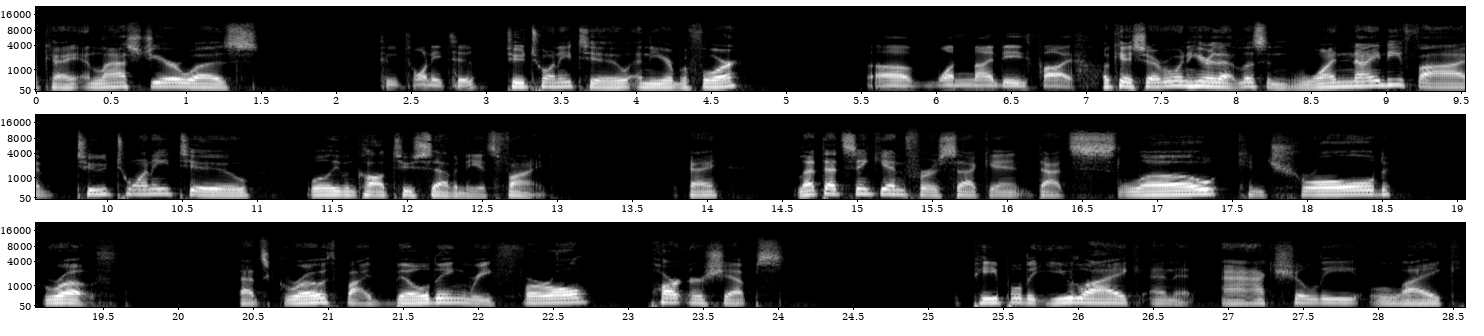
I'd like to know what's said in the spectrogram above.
Okay. And last year was 222. 222. And the year before? Uh, 195. Okay, so everyone hear that. Listen, 195, 222. We'll even call it 270. It's fine. Okay? Let that sink in for a second. That's slow, controlled growth. That's growth by building referral partnerships with people that you like and that actually like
